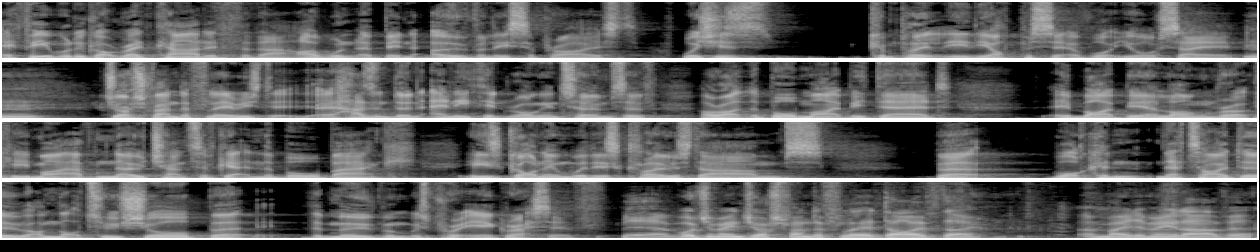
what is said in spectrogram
if he would have got red carded for that, I wouldn't have been overly surprised, which is completely the opposite of what you're saying. Mm. Josh van der Flier hasn't done anything wrong in terms of, all right, the ball might be dead it might be a long ruck. He might have no chance of getting the ball back. He's gone in with his closed arms. But what can Netai do? I'm not too sure, but the movement was pretty aggressive. Yeah. What do you mean Josh van der Flier dived, though, and made a meal out of it?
